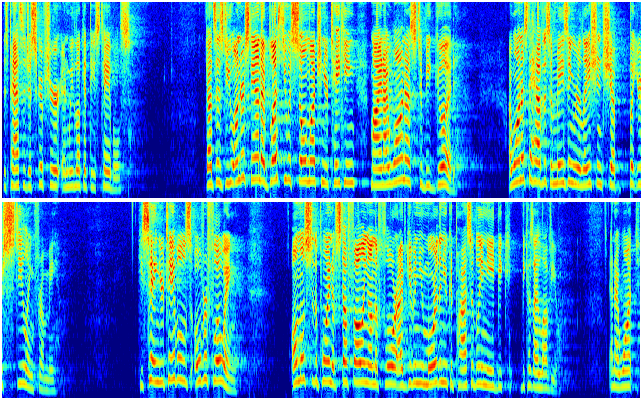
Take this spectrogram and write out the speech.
this passage of Scripture and we look at these tables. God says, Do you understand? I've blessed you with so much and you're taking mine. I want us to be good. I want us to have this amazing relationship, but you're stealing from me. He's saying, Your table's overflowing, almost to the point of stuff falling on the floor. I've given you more than you could possibly need because I love you. And I want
